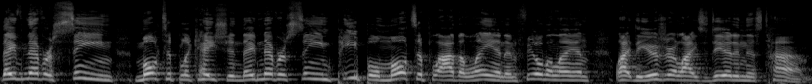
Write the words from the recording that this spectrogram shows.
They've never seen multiplication. They've never seen people multiply the land and fill the land like the Israelites did in this time.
